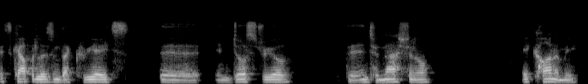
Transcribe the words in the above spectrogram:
It's capitalism that creates the industrial, the international economy,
